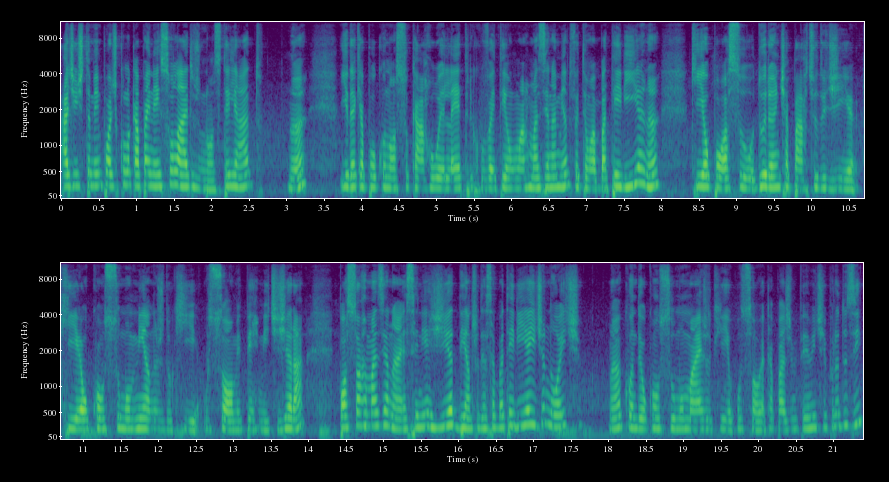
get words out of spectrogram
a gente também pode colocar painéis solares no nosso telhado. Né? E daqui a pouco o nosso carro elétrico vai ter um armazenamento, vai ter uma bateria, né? que eu posso, durante a parte do dia que eu consumo menos do que o sol me permite gerar, posso armazenar essa energia dentro dessa bateria e de noite né, quando eu consumo mais do que o sol é capaz de me permitir produzir,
